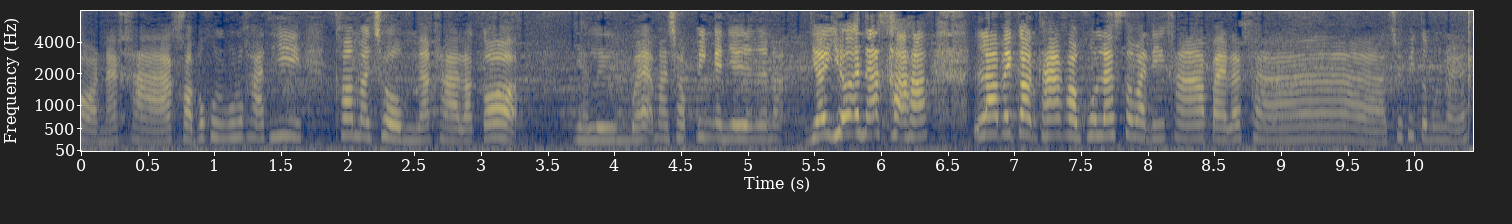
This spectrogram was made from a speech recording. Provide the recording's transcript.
ก่อนนะคะ ขอบพระคุณคุณลูกค้าที่เข้ามาชมนะคะ แล้วก็อย่าลืมแวะมาช้อปปิ้งกันเยอะๆนะเยอะๆนะคะ ลาไปก่อนค่ะ ขอบคุณและสวัสดีค่ะ ไปแล้วค่ะ ช่วยพี่ตัวมือหน่อยนะ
